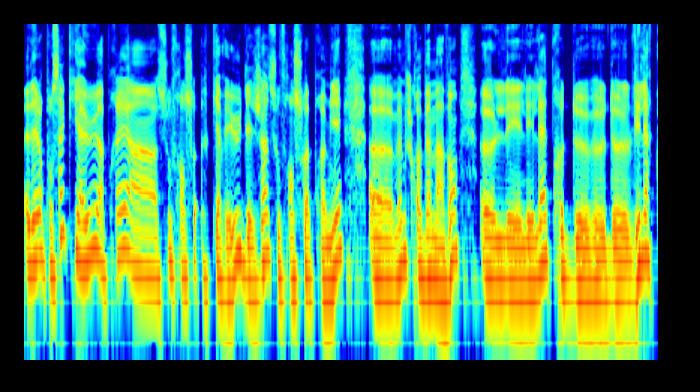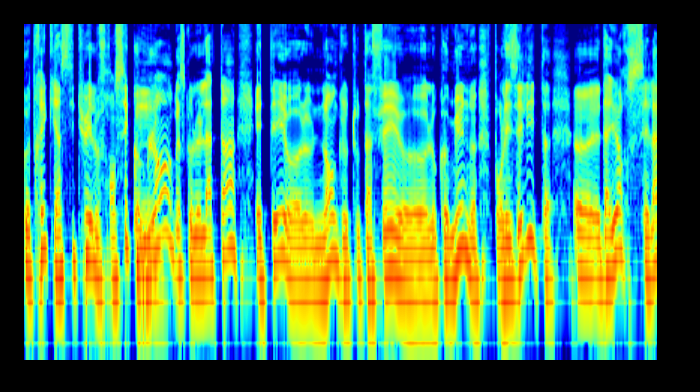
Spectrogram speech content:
D'ailleurs, pour ça qu'il y a eu après un sous François, qu'il y avait eu déjà sous François Ier, euh, même je crois même avant, euh, les, les lettres de, de Villers-Cotterêts qui instituaient le français comme Mm. langue, parce que le latin était euh, une langue tout à fait euh, commune pour les élites. Euh, D'ailleurs, c'est là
